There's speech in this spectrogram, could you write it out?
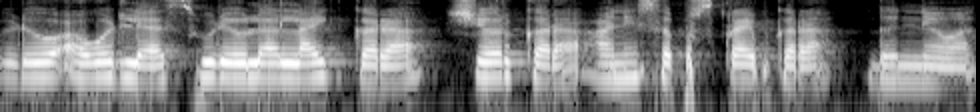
video आवडल्यास व्हिडिओला लाईक करा शेअर करा आणि सबस्क्राईब करा. धन्यवाद.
